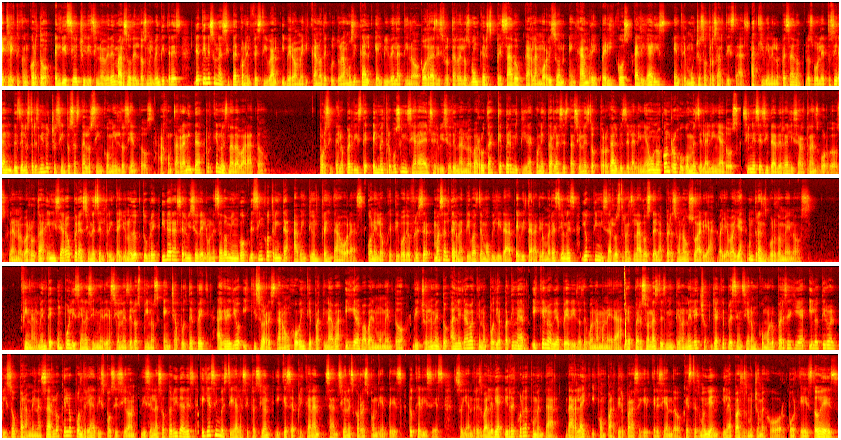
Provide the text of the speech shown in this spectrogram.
Ecléctico en corto, el 18 y 19 de marzo del 2023 ya tienes una cita con el Festival Iberoamericano de Cultura Musical El Vive Latino. Podrás disfrutar de los Bunkers, Pesado, Carla Morrison, Enjambre, Pericos, Caligaris, entre muchos otros artistas. Aquí viene lo pesado. Los boletos irán desde los 3.800 hasta los 5.200. A juntar ranita porque no es nada barato. Por si te lo perdiste, el Metrobús iniciará el servicio de una nueva ruta que permitirá conectar las estaciones Dr. Galvez de la línea 1 con Rojo Gómez de la línea 2 sin necesidad de realizar transbordos. La nueva ruta iniciará operaciones el 31 de octubre y dará servicio de lunes a domingo de 5.30 a 21.30 horas, con el objetivo de ofrecer más alternativas de movilidad, evitar aglomeraciones y optimizar los traslados de la persona usuaria. Vaya vaya, un transbordo menos. Finalmente, un policía en las inmediaciones de Los Pinos en Chapultepec agredió y quiso arrestar a un joven que patinaba y grababa el momento. Dicho elemento alegaba que no podía patinar y que lo había pedido de buena manera, pero personas desmintieron el hecho, ya que presenciaron cómo lo perseguía y lo tiró al piso para amenazarlo que lo pondría a disposición. Dicen las autoridades que ya se investiga la situación y que se aplicarán sanciones correspondientes. ¿Tú qué dices? Soy Andrés Valeria y recuerda comentar, dar like y compartir para seguir creciendo que estés muy bien y la pases mucho mejor, porque esto es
